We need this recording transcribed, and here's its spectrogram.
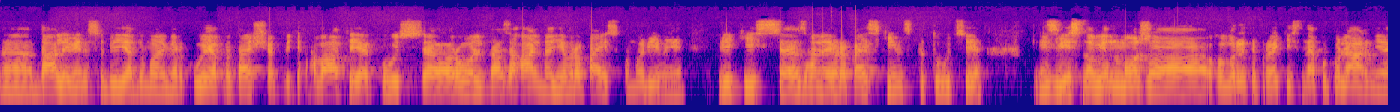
Е, Далі він собі, я думаю, міркує про те, щоб відігравати якусь е, роль на загальноєвропейському рівні, в якійсь е, загальноєвропейській інституції. І звісно, він може говорити про якісь непопулярні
